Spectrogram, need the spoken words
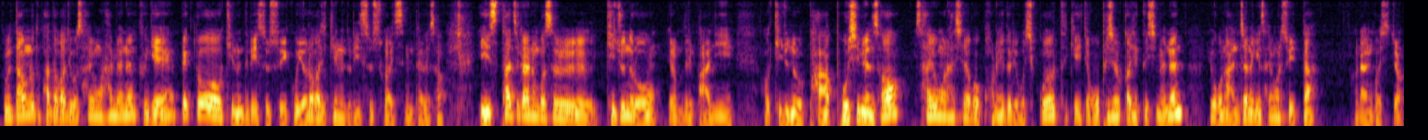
그러면 다운로드 받아가지고 사용을 하면은 그게 backdoor 기능들이 있을 수 있고 여러 가지 기능들이 있을 수가 있습니다. 그래서 이 stars라는 것을 기준으로 여러분들이 많이 어, 기준으로 봐 보시면서 사용을 하시라고 권해드리고 싶고요. 특히 이제 official까지 뜨시면은 요거는 안전하게 사용할 수 있다. 라는 것이죠.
